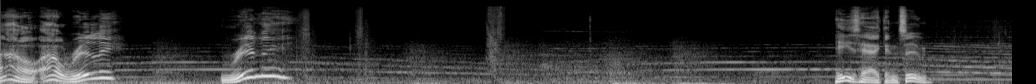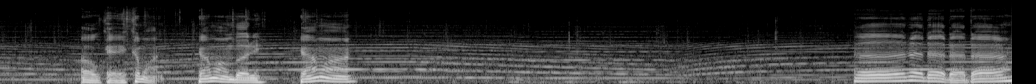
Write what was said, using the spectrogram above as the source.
Ow, ow, really? Really? He's hacking too. Okay, come on. Come on, buddy. Come on. Da, da, da, da, da.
